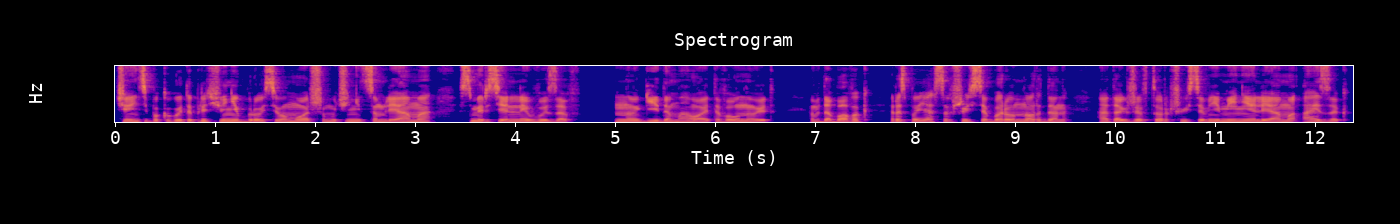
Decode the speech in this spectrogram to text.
Ченти по какой-то причине бросила младшим ученицам Лиама смертельный вызов. Но Гида мало это волнует. Вдобавок, распоясавшийся барон Норден а также вторгшийся в имение Лиама Айзек.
